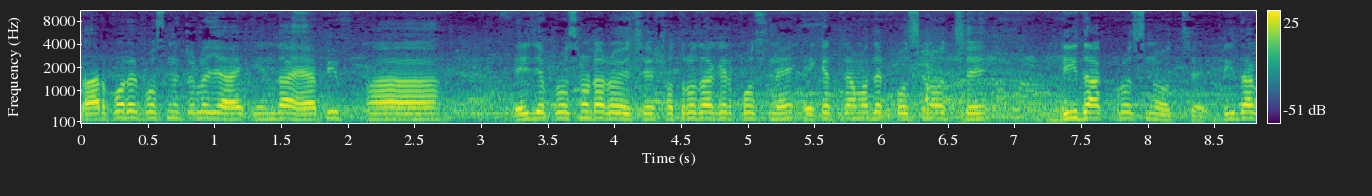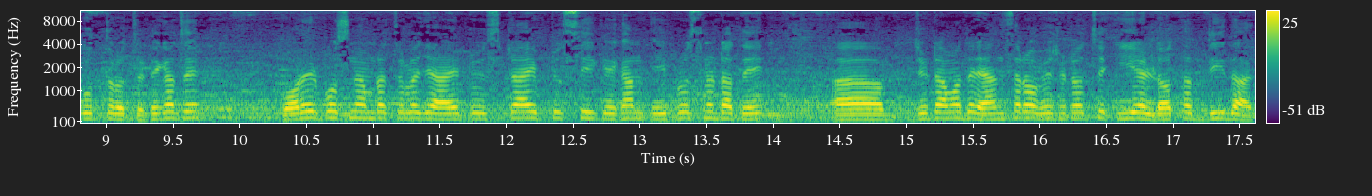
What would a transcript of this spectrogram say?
তারপরের প্রশ্নে চলে যায় ইন দ্য হ্যাপি এই যে প্রশ্নটা রয়েছে, সতেরো দাগের প্রশ্নে, এক্ষেত্রে আমাদের প্রশ্ন হচ্ছে ডি দাগ প্রশ্ন হচ্ছে ডি দাগ উত্তর হচ্ছে, ঠিক আছে? পরের প্রশ্নে আমরা চলে যাই টু স্ট্রাইভ টু সিক এখান, এই প্রশ্নটাতে যেটা আমাদের অ্যান্সার হবে, সেটা হচ্ছে ইয়েল্ড অর্থাৎ ডি দাগ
